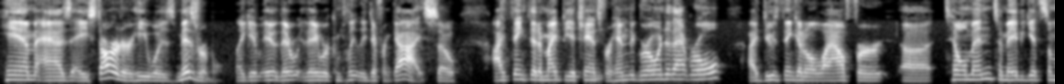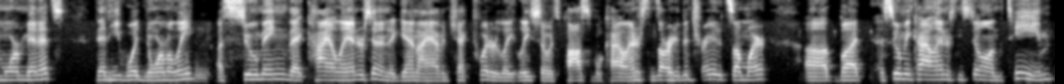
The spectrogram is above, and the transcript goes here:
him as a starter, he was miserable. Like it, it, they, they were completely different guys. So I think that it might be a chance mm-hmm. for him to grow into that role. I do think it'll allow for uh, Tillman to maybe get some more minutes than he would normally, mm-hmm. assuming that Kyle Anderson, and again, I haven't checked Twitter lately, so it's possible Kyle Anderson's already been traded somewhere. Uh, but assuming Kyle Anderson's still on the team,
